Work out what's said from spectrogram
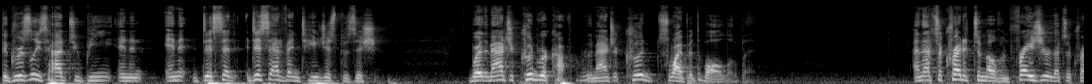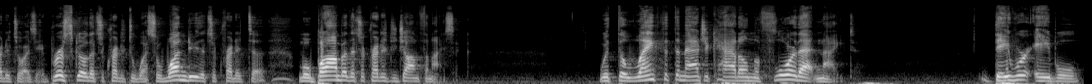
the Grizzlies had to be in, an, in a disadvantageous position where the Magic could recover, where the Magic could swipe at the ball a little bit. And that's a credit to Melvin Frazier. That's a credit to Isaiah Briscoe. That's a credit to Wes Iwundu. That's a credit to Mo Bamba. That's a credit to Jonathan Isaac. With the length that the Magic had on the floor that night, they were able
